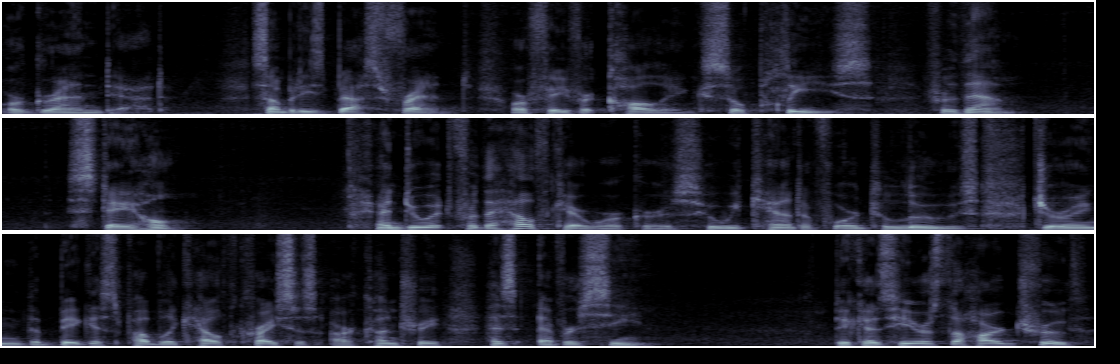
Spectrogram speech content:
or granddad, somebody's best friend or favorite colleague. So please, for them, stay home. And do it for the healthcare workers who we can't afford to lose during the biggest public health crisis our country has ever seen. Because here's the hard truth.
